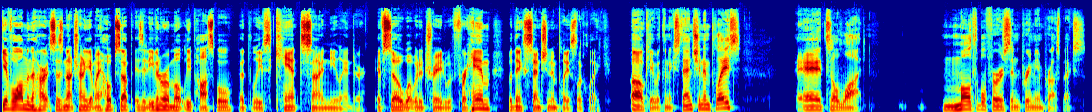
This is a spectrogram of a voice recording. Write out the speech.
Give Walman the Heart says, not trying to get my hopes up. Is it even remotely possible that the Leafs can't sign Nylander? If so, what would a trade for him with an extension in place look like? Oh, okay, with an extension in place, it's a lot. Multiple first and premium prospects.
